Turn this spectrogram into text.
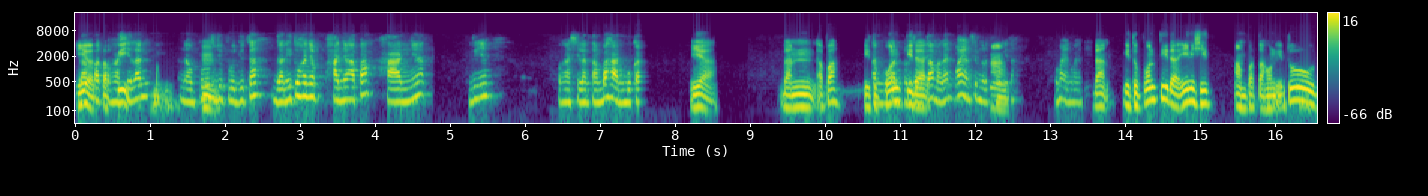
iya dapat tapi penghasilan 60 70 juta dan itu hanya hanya apa? Hanya intinya penghasilan tambahan bukan iya dan apa itu pun tidak utama kan? Lumayan sih menurut Nah. kita. Lumayan, lumayan. dan itu pun tidak ini sih empat tahun itu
